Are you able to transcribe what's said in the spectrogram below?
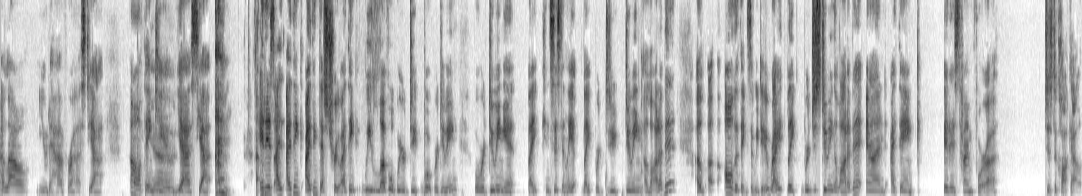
allow you to have rest. Yeah. Oh, thank Yeah. you. Yes. Yeah. it is. I, I think. I think that's true. I think we love what we're do what we're doing. but we're doing it like consistently. Like we're do, doing a lot of it. Uh, uh, all the things that we do, right? Like we're just doing a lot of it, and I think it is time for a just a clock out,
